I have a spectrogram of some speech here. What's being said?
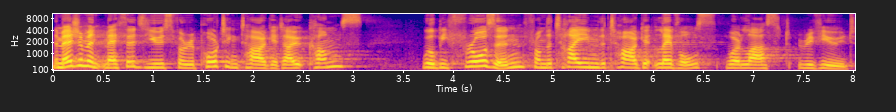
The measurement methods used for reporting target outcomes will be frozen from the time the target levels were last reviewed.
